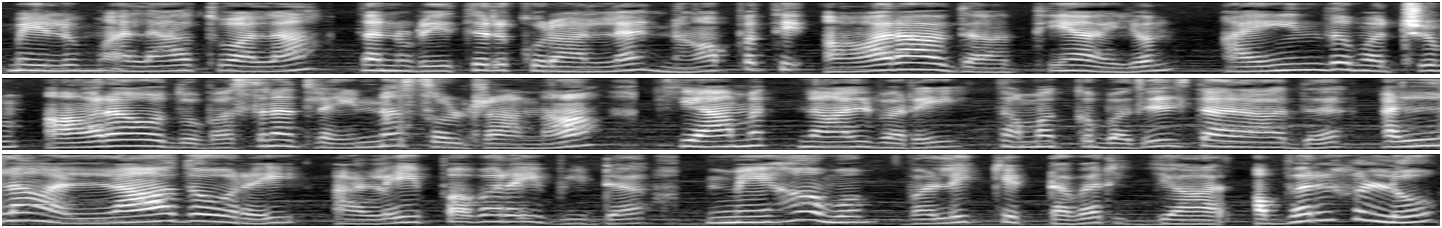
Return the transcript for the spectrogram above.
மேலும் அல்லாஹ் தன்னுடைய திருக்குறான்ல நாற்பத்தி ஆறாவது அத்தியாயம் ஐந்து மற்றும் ஆறாவது வசனத்துல என்ன சொல்றான்னா கியாமத் நாள் வரை தமக்கு பதில் தராத அல்லா அல்லாதோரை அழைப்பவரை விட மிகவும் வழிகெட்டவர் யார்? அவர்களோ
